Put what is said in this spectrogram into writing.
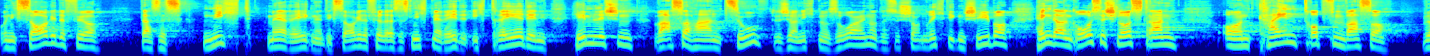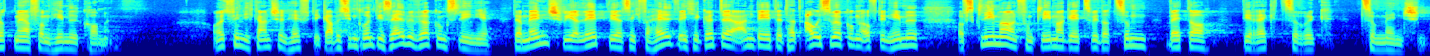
Und ich sorge dafür, dass es nicht mehr regnet. Ich sorge dafür, dass es nicht mehr redet. Ich drehe den himmlischen Wasserhahn zu. Das ist ja nicht nur so einer, das ist schon ein richtiger Schieber. Hängt da ein großes Schloss dran und kein Tropfen Wasser wird mehr vom Himmel kommen. Und das finde ich ganz schön heftig. Aber es ist im Grunde dieselbe Wirkungslinie. Der Mensch, wie er lebt, wie er sich verhält, welche Götter er anbetet, hat Auswirkungen auf den Himmel, aufs Klima und vom Klima geht es wieder zum Wetter direkt zurück zum Menschen.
